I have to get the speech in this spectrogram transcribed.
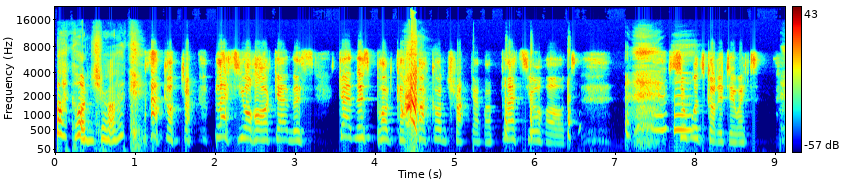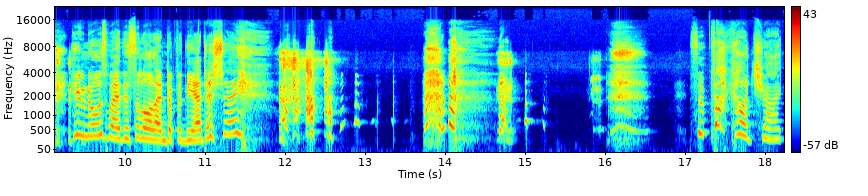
back on track. Back on track. Bless your heart getting this getting this podcast back on track, Emma. Bless your heart. Someone's got to do it. Who knows where this will all end up in the edit, eh? so back on track.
